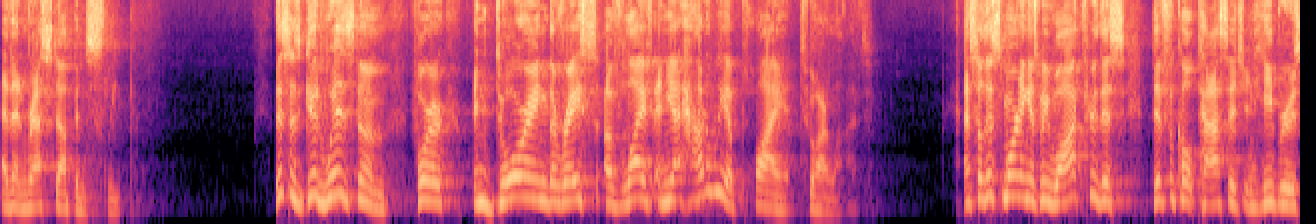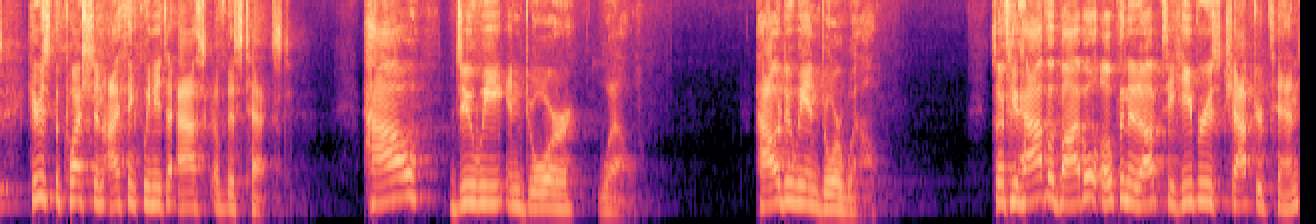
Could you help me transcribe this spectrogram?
and then rest up and sleep. This is good wisdom for enduring the race of life, and yet, how do we apply it to our lives? And so, this morning, as we walk through this difficult passage in Hebrews, here's the question I think we need to ask of this text How do we endure well? How do we endure well? So if you have a Bible, open it up to Hebrews chapter 10.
